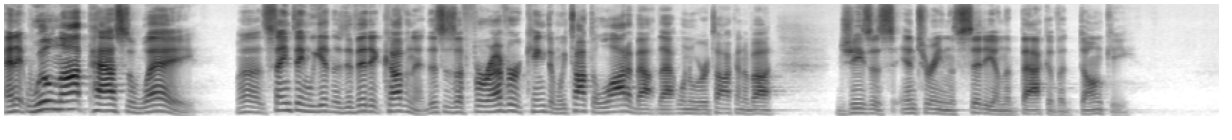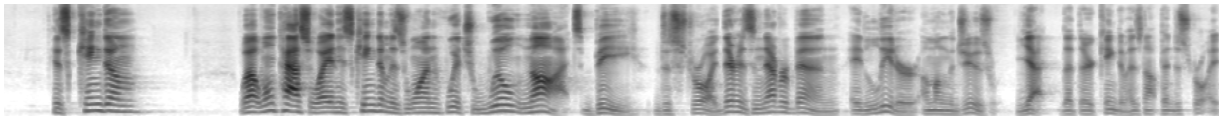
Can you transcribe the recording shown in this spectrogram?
And it will not pass away. Well, same thing we get in the Davidic covenant. This is a forever kingdom. We talked a lot about that when we were talking about Jesus entering the city on the back of a donkey. His kingdom, well, it won't pass away, and his kingdom is one which will not be destroyed. There has never been a leader among the Jews yet that their kingdom has not been destroyed.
